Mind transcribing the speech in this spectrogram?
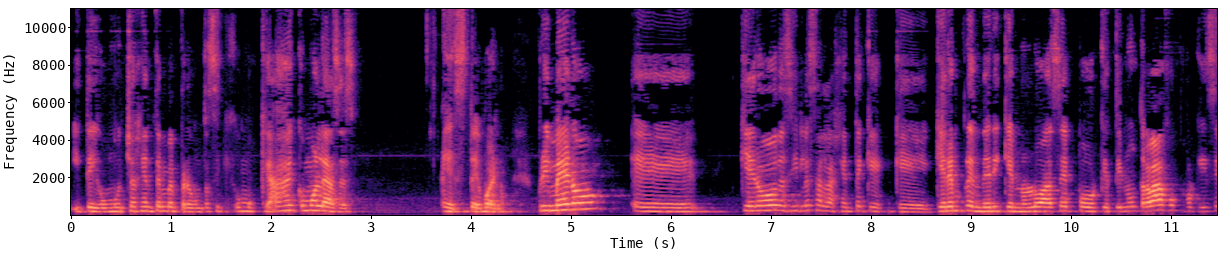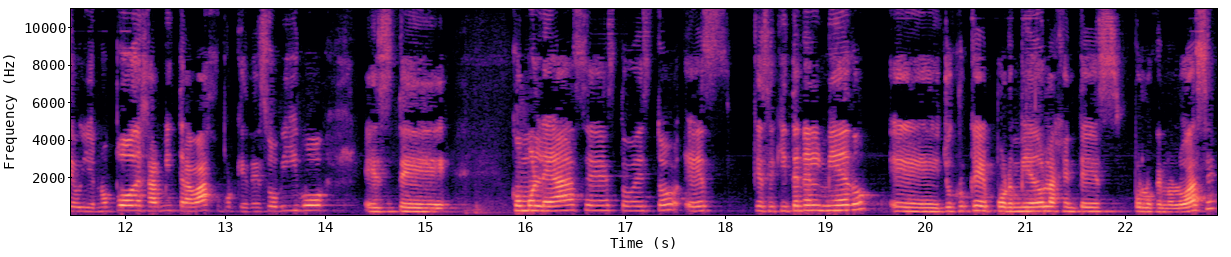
Y te digo, mucha gente me pregunta así que como que, ay, ¿cómo le haces? Este, bueno, primero, eh, quiero decirles a la gente que, quiere emprender y que no lo hace porque tiene un trabajo, porque dice, oye, no puedo dejar mi trabajo porque de eso vivo, este, ¿cómo le haces? Todo esto es que se quiten el miedo. Eh, yo creo que por miedo la gente es por lo que no lo hace.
